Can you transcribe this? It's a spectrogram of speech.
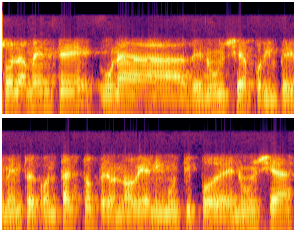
solamente una denuncia por impedimento de contacto, pero no había ningún tipo de denuncia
